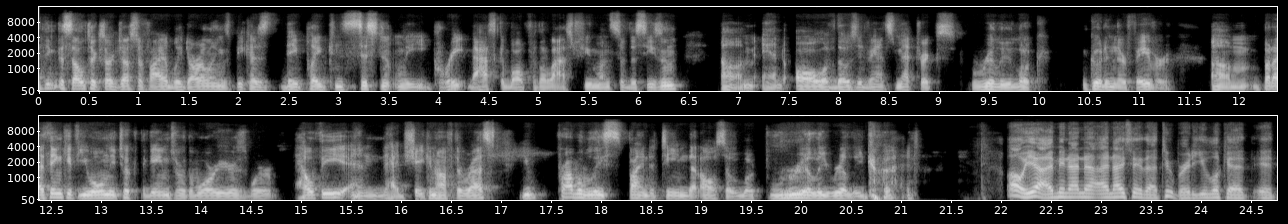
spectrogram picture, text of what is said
I think the Celtics are justifiably darlings because they played consistently great basketball for the last few months of the season. Um, and all of those advanced metrics really look good in their favor. Um, but I think if you only took the games where the Warriors were healthy and had shaken off the rust, you probably find a team that also looked really, really good. Oh yeah, I mean, and uh, and I say that too, Brady. You look at it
